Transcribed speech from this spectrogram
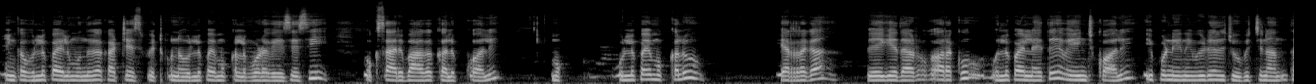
ఇంకా ఉల్లిపాయలు ముందుగా కట్ చేసి పెట్టుకున్న ఉల్లిపాయ ముక్కలు కూడా వేసేసి ఒకసారి బాగా కలుపుకోవాలి. ముక్ ఉల్లిపాయ ముక్కలు ఎర్రగా వేగేదా వరకు ఉల్లిపాయలను అయితే వేయించుకోవాలి. ఇప్పుడు నేను ఈ వీడియోలో చూపించినంత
